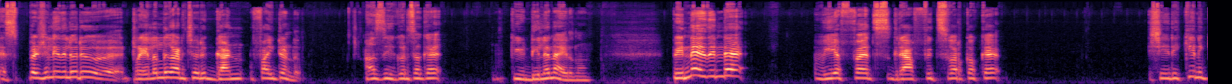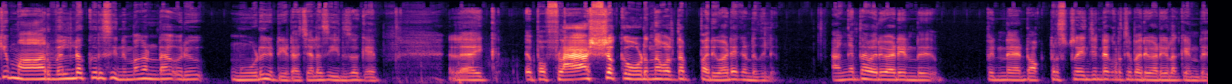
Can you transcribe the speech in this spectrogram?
എസ്പെഷ്യലി ഇതിലൊരു ട്രെയിലറിൽ കാണിച്ച ഒരു ഗൺ ഫൈറ്റ് ഉണ്ട്. ആ സീക്വൻസ് ഒക്കെ കിടിലനായിരുന്നു. പിന്നെ ഇതിന്റെ വി എഫ് എക്സ് ഗ്രാഫിക്സ് വർക്കൊക്കെ ശരിക്കും എനിക്ക് മാർവലിന്റെ ഒക്കെ ഒരു സിനിമ കണ്ട ഒരു മൂഡ് കിട്ടിയിട്ടോ ചില സീൻസൊക്കെ ലൈക്ക് ഇപ്പോൾ ഫ്ലാഷ് ഒക്കെ ഓടുന്ന പോലത്തെ പരിപാടിയൊക്കെ ഉണ്ട് ഇതിൽ അങ്ങനത്തെ പരിപാടി ഉണ്ട്. പിന്നെ ഡോക്ടർ സ്ട്രേഞ്ചിന്റെ കുറച്ച് പരിപാടികളൊക്കെ ഉണ്ട്.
